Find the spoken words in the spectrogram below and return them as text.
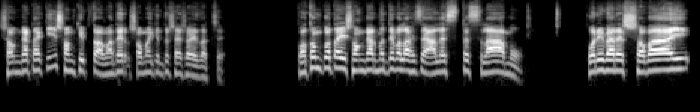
সংজ্ঞাটা কি? সংক্ষিপ্ত, আমাদের সময় কিন্তু শেষ হয়ে যাচ্ছে। প্রথম কথা এই সংজ্ঞার মধ্যে বলা হয়েছে আলেস্তামু পরিবারের সবাই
